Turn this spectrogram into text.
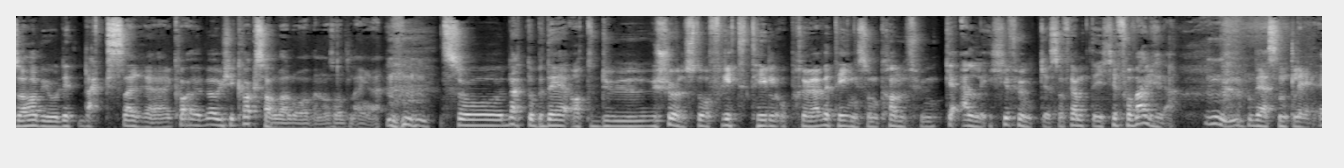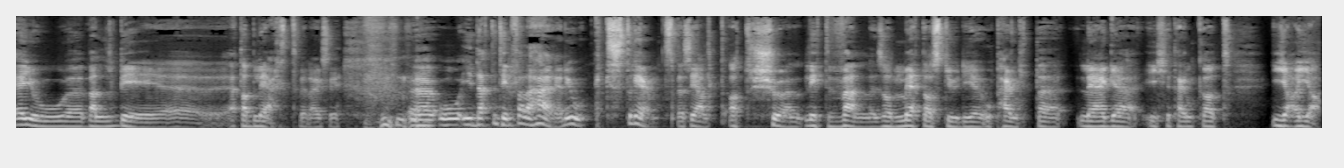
Så har vi jo litt leksere Vi har jo ikke kvakksalverloven og sånt lenger. Så nettopp det at du sjøl står fritt til å prøve ting som kan funke eller ikke funke, så fremt det ikke forverrer vesentlig, er jo eh, veldig eh, etablert, vil jeg si. Eh, og i dette tilfellet her er det jo ekstremt spesielt at sjøl litt vel sånn metastudieopphengte lege ikke tenker at ja, ja.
